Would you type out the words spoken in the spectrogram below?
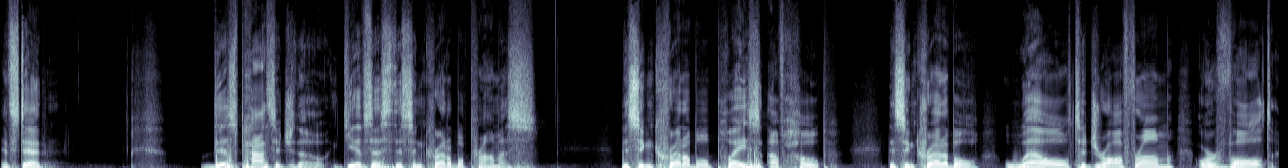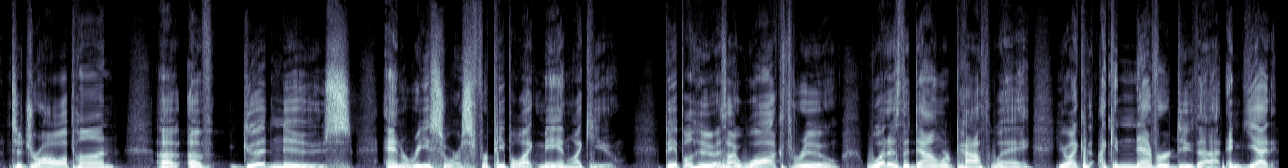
Instead, this passage, though, gives us this incredible promise, this incredible place of hope, this incredible well to draw from or vault to draw upon uh, of good news and resource for people like me and like you. People who, as I walk through what is the downward pathway, you're like, I can never do that. And yet,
